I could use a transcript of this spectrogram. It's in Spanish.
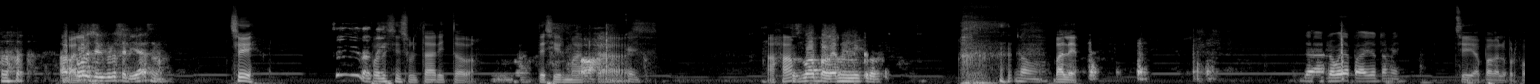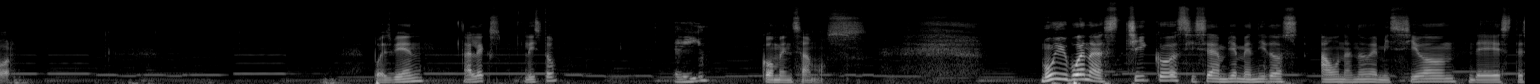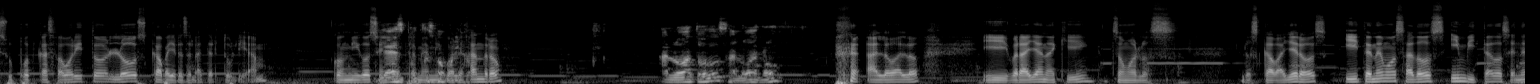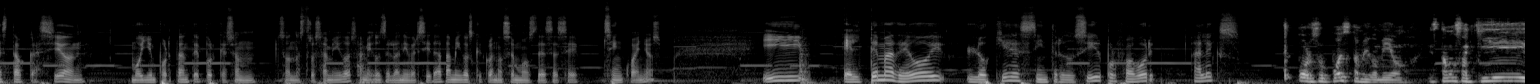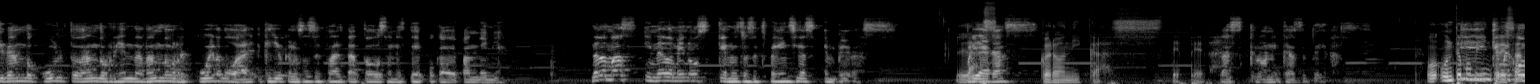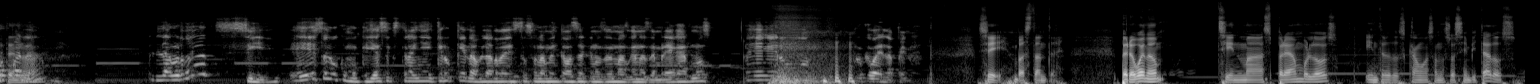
Ah, ¿puedo decir groserías? No. Sí, Sí, puedes insultar y todo. Decir marcas. Ajá, Pues voy a apagar mi micro. No, vale. ya lo voy a pagar yo también. Sí, apágalo, por favor. Pues bien, Alex, ¿listo? Ey, Comenzamos. Muy buenas chicos y sean bienvenidos a una nueva emisión de este su podcast favorito, Los Caballeros de la Tertulia. Conmigo se Ya encuentra mi amigo favorito. Alejandro. aló a todos, aló, aló. aló, aló. Y Brian aquí, somos los, los caballeros. Y tenemos a dos invitados en esta ocasión. Muy importante porque son, son nuestros amigos, amigos de la universidad, amigos que conocemos desde hace cinco años. Y el tema de hoy, ¿lo quieres introducir, por favor, Alex? Por supuesto, amigo mío. Estamos aquí dando culto, dando rienda, dando recuerdo a aquello que nos hace falta a todos en esta época de pandemia. Nada más y nada menos que nuestras experiencias en pedas. Las crónicas de peda. las crónicas de pedas. Un, un tema muy mejor interesante, para- ¿no? La verdad, sí. Es algo como que ya se extraña y creo que el hablar de esto solamente va a hacer que nos den más ganas de embriagarnos, pero creo que vale la pena. Sí, bastante. Pero bueno, sin más preámbulos, introduzcamos a nuestros invitados.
